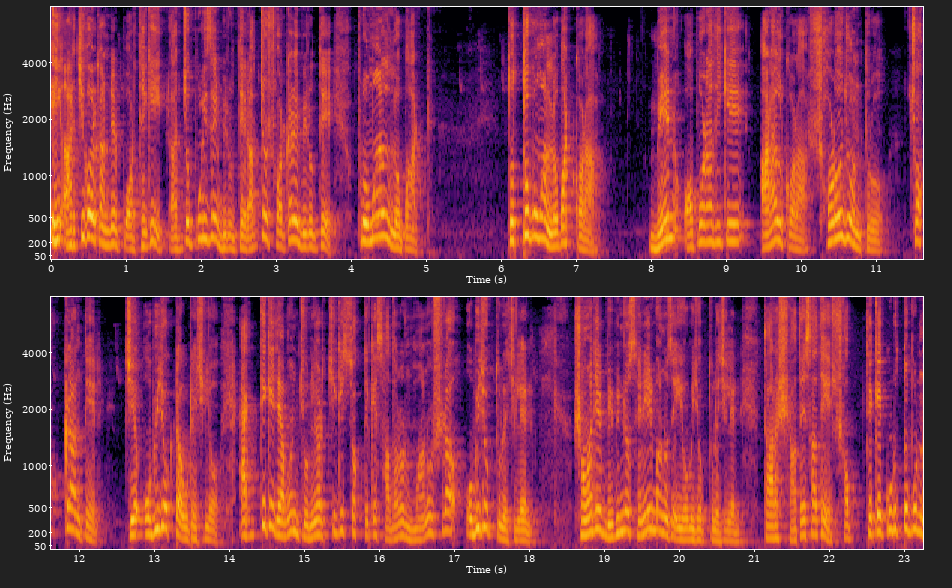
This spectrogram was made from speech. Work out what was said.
এই আর্চিকর কাণ্ডের পর থেকেই রাজ্য পুলিশের বিরুদ্ধে, রাজ্য সরকারের বিরুদ্ধে প্রমাণ লোপাট, তথ্য প্রমাণ লোপাট করা, মেন অপরাধীকে আড়াল করা, ষড়যন্ত্র, চক্রান্তের যে অভিযোগটা উঠেছিল। একদিকে যেমন জুনিয়র চিকিৎসক থেকে সাধারণ মানুষরা অভিযোগ তুলেছিলেন, সমাজের বিভিন্ন শ্রেণির মানুষ এই অভিযোগ তুলেছিলেন। তার সাথে সাথে সব থেকে গুরুত্বপূর্ণ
